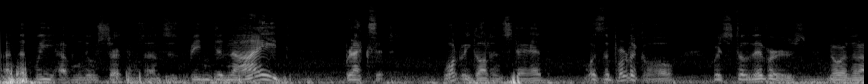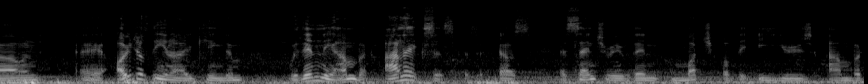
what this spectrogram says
and that we have, in those circumstances, been denied Brexit. What we got instead was the protocol which delivers Northern Ireland uh, out of the United Kingdom within the ambit, annexes us essentially within much of the EU's ambit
